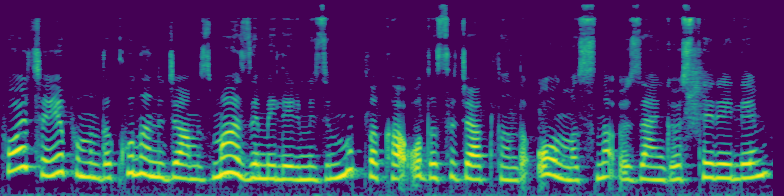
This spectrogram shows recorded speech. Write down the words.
Poğaça yapımında kullanacağımız malzemelerimizin mutlaka oda sıcaklığında olmasına özen gösterelim.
